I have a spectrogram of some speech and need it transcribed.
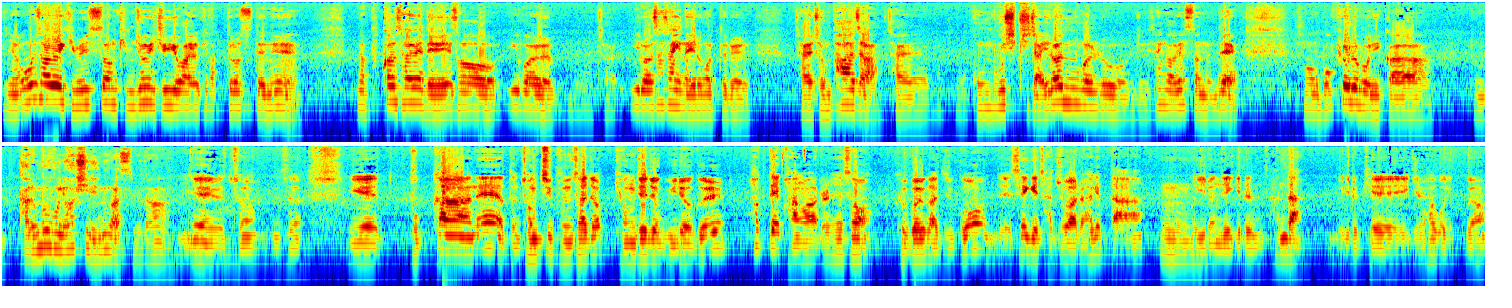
그냥 온 사회 김일성 김정일주의화 이렇게 딱 들었을 때는 그냥 북한 사회 내에서 이걸 뭐 자, 이런 사상이나 이런 것들을 잘 전파하자, 잘뭐 공부시키자 이런 걸로 이제 생각을 했었는데 어, 목표를 보니까 좀 다른 부분이 확실히 있는 것 같습니다. 예, 그렇죠. 그래서 이게 북한의 어떤 정치 군사적 경제적 위력을 확대 강화를 해서 그걸 가지고 이제 세계 자주화를 하겠다. 음. 뭐 이런 얘기를 한다. 뭐 이렇게 얘기를 하고 있고요.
